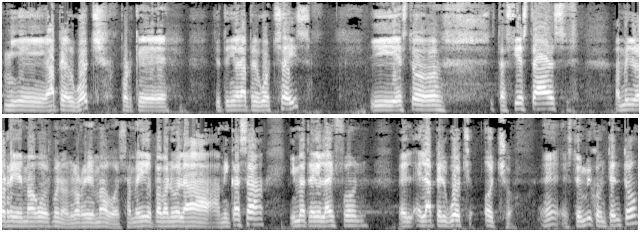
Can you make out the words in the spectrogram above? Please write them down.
mi Apple Watch, porque yo tenía el Apple Watch 6 y estos, estas fiestas han venido los Reyes Magos, bueno, los Reyes Magos, han venido Papá Noel a, mi casa y me ha traído el iPhone, el, Apple Watch 8. ¿eh? Estoy muy contento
